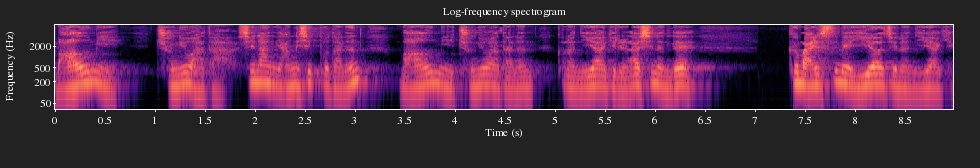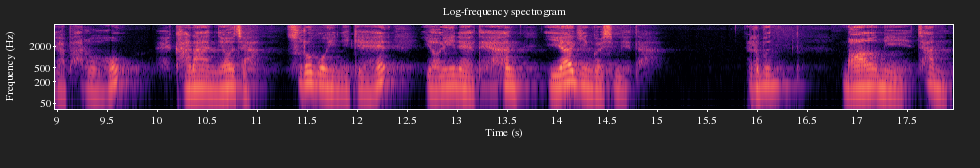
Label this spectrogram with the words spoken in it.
마음이 중요하다. 신앙 양식보다는 마음이 중요하다는 그런 이야기를 하시는데 그 말씀에 이어지는 이야기가 바로 가나안 여자 수로보이니게 여인에 대한 이야기인 것입니다. 여러분 마음이 참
